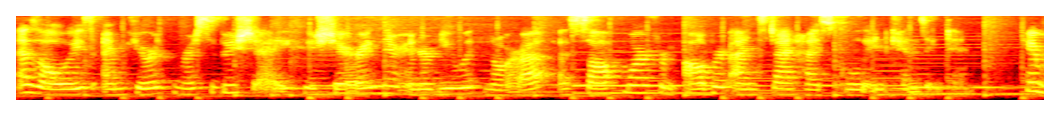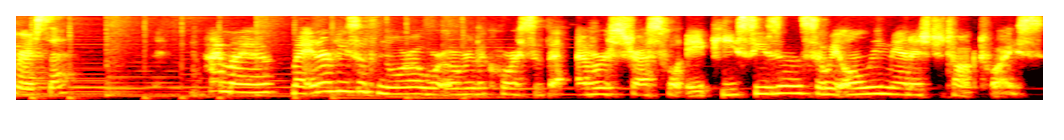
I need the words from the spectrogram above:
As always, I'm here with Marissa Boucher, who's sharing their interview with Nora, a sophomore from Albert Einstein High School in Kensington. Hey Marissa. Hi Maya. My interviews with Nora were over the course of the ever stressful AP season, so we only managed to talk twice.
